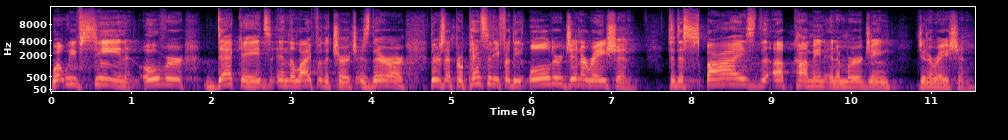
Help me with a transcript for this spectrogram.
What we've seen over decades in the life of the church is there are, there's a propensity for the older generation to despise the upcoming and emerging generation,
